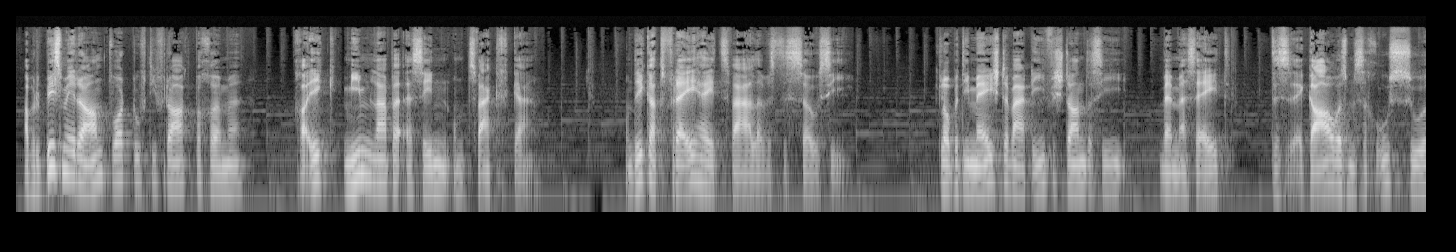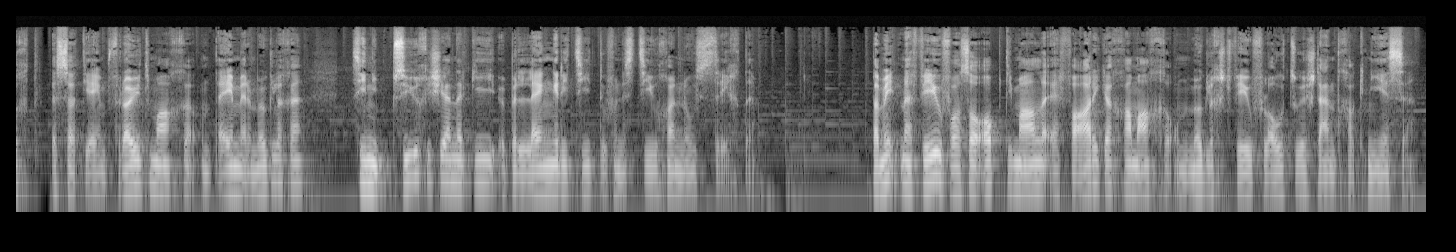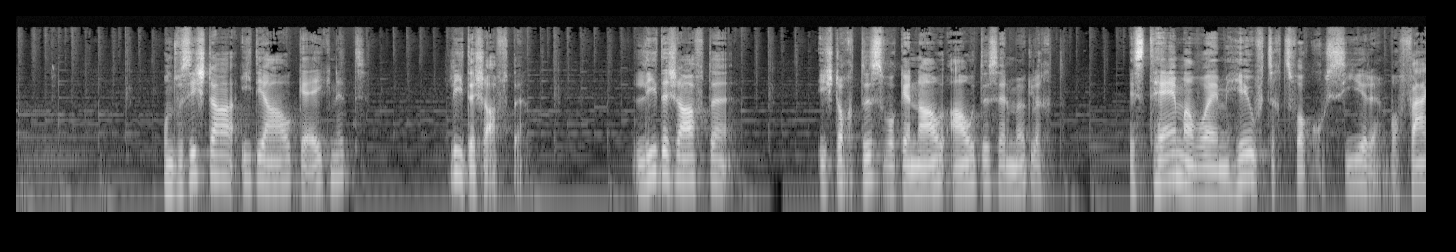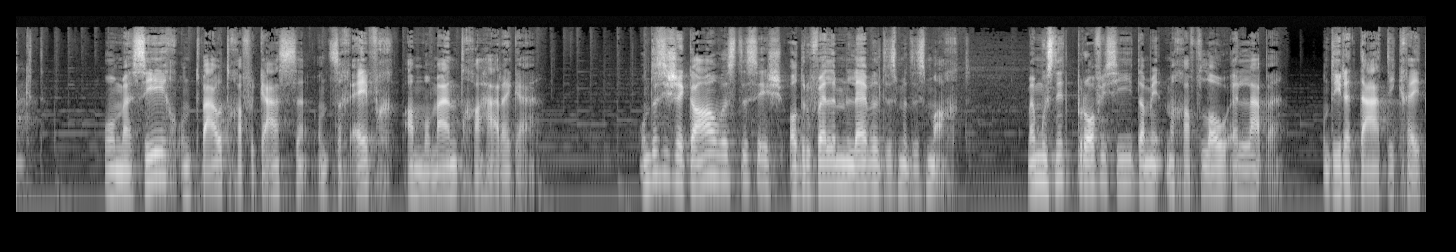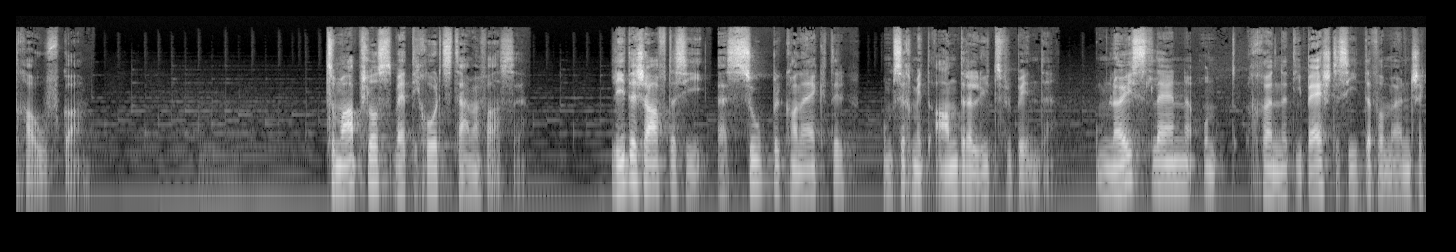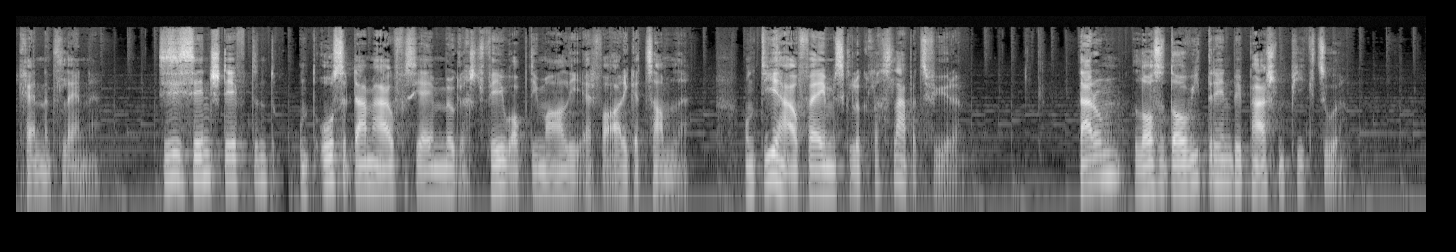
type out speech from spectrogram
Aber bis wir eine Antwort auf die Frage bekommen, kann ich meinem Leben einen Sinn und Zweck geben. Und ich habe die Freiheit zu wählen, was das soll sein. Ich glaube, die meisten werden einverstanden sein, wenn man sagt, dass egal was man sich aussucht, es sollte einem Freude machen und einem ermöglichen, seine psychische Energie über längere Zeit auf ein Ziel auszurichten damit man viel von so optimalen Erfahrungen machen kann und möglichst viel Flow-Zustände geniessen kann. Und was ist da ideal geeignet? Leidenschaften. Leidenschaften ist doch das, was genau all das ermöglicht. Ein Thema, das einem hilft, sich zu fokussieren, das fängt. wo man sich und die Welt kann vergessen und sich einfach am Moment kann hergeben kann. Und es ist egal, was das ist oder auf welchem Level dass man das macht. Man muss nicht Profi sein, damit man Flow erleben kann und ihre Tätigkeit kann aufgehen kann. Zum Abschluss werde ich kurz zusammenfassen. Leidenschaften sind ein super Connector, um sich mit anderen Leuten zu verbinden, um Neues zu lernen und können die besten Seiten von Menschen kennenzulernen. Sie sind sinnstiftend und außerdem helfen sie einem, möglichst viele optimale Erfahrungen zu sammeln. Und die helfen einem, ein glückliches Leben zu führen. Darum hört auch weiterhin bei Passion Peak zu.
